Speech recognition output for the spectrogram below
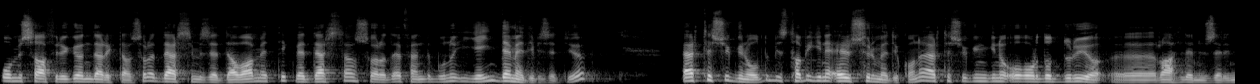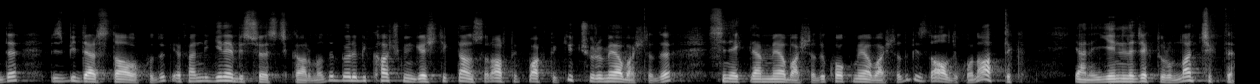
O misafiri gönderdikten sonra dersimize devam ettik ve dersten sonra da efendi bunu yiyin demedi bize diyor. Ertesi gün oldu. Biz tabii yine el sürmedik ona. Ertesi gün yine o orada duruyor e, rahlerin üzerinde. Biz bir ders daha okuduk. Efendi yine bir ses çıkarmadı. Böyle birkaç gün geçtikten sonra artık baktık ki çürümeye başladı. Sineklenmeye başladı, kokmaya başladı. Biz de aldık onu attık. Yani yenilecek durumdan çıktı.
